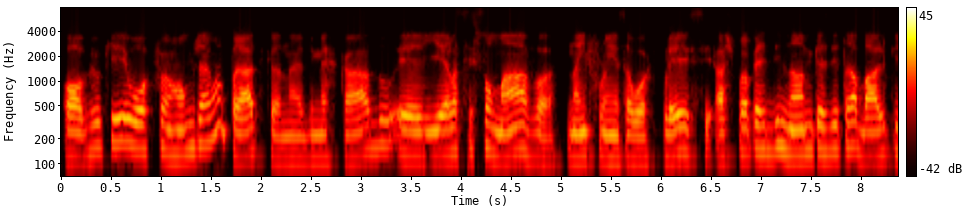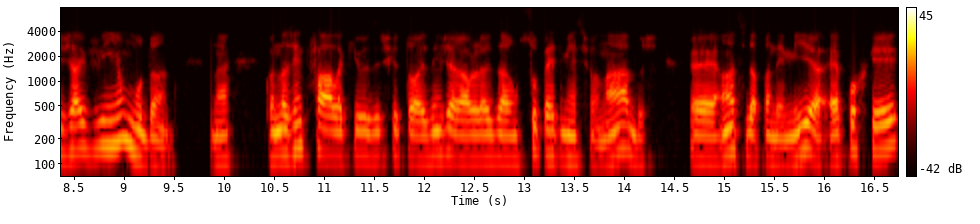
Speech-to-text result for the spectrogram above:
óbvio que o work from home já é uma prática né, de mercado e, e, ela se somava na influência workplace às próprias dinâmicas de trabalho que já vinham mudando. Né? Quando a gente fala que os escritórios, em geral, eles eram superdimensionados é, antes da pandemia, é porque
